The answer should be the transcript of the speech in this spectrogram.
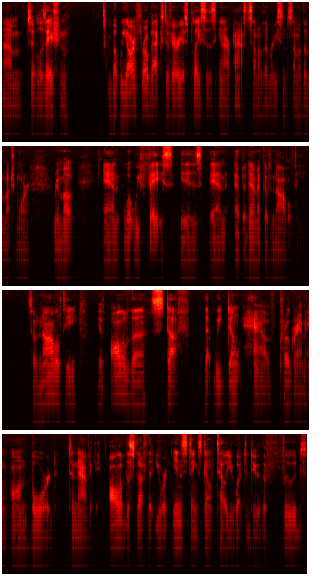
um, civilization. But we are throwbacks to various places in our past, some of them recent, some of them much more remote. And what we face is an epidemic of novelty. So, novelty is all of the stuff that we don't have programming on board to navigate. All of the stuff that your instincts don't tell you what to do. The foods,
